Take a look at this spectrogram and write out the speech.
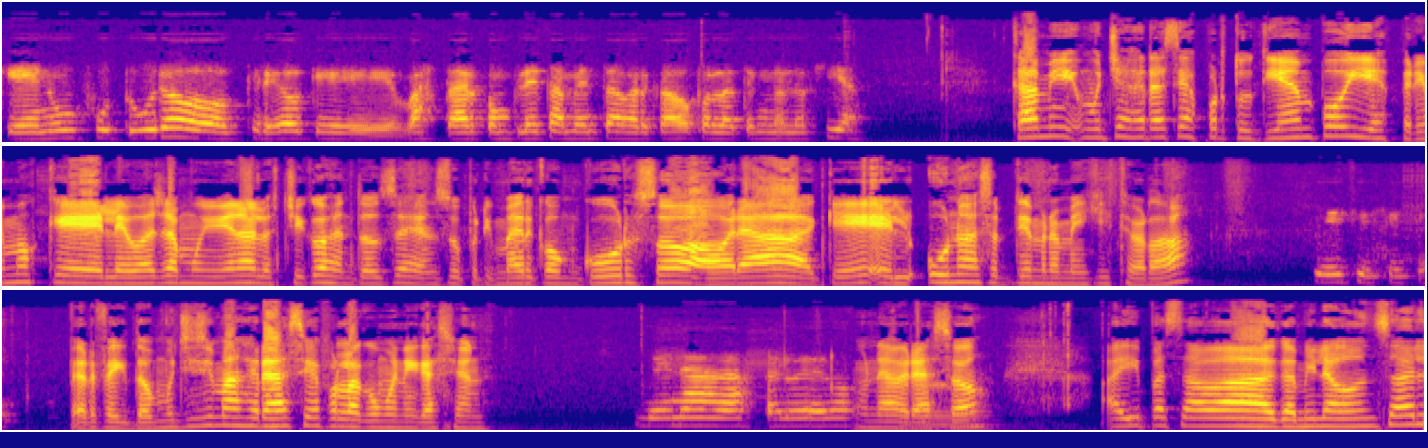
que en un futuro creo que va a estar completamente abarcado por la tecnología. Cami, muchas gracias por tu tiempo y esperemos que le vaya muy bien a los chicos entonces en su primer concurso, ahora que el 1 de septiembre me dijiste, ¿verdad? Sí, sí, sí. Perfecto, muchísimas gracias por la comunicación. De nada, hasta luego. Un abrazo. Ahí pasaba Camila González.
